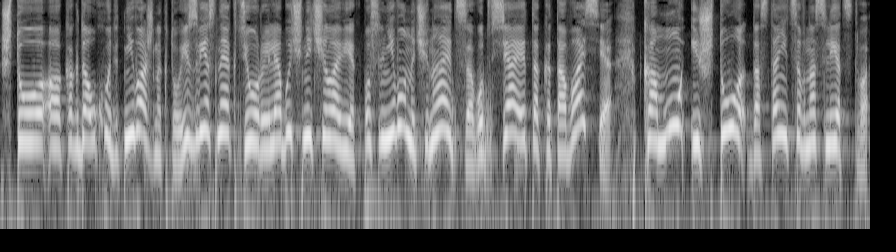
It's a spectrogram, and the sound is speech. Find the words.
что э, когда уходит, неважно кто, известный актер или обычный человек, после него начинается вот вся эта катастрофа катавасия, кому и что достанется в наследство.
